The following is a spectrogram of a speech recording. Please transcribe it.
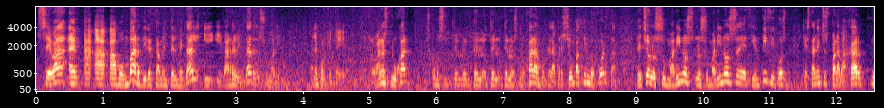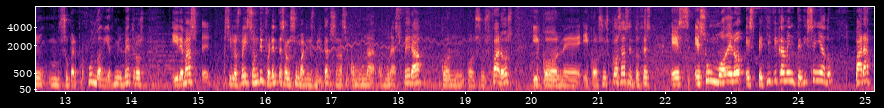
se va a, bombar directamente el metal y, va a reventar el submarino, ¿vale? Porque te, lo van a estrujar. Es como si te, lo estrujaran, porque la presión va haciendo fuerza. De hecho, los submarinos, los submarinos eh, científicos, que están hechos para bajar mm, súper profundo, a 10.000 metros, y demás, eh, si los veis, son diferentes a los submarinos militares. Son así como una, como una esfera con, sus faros y con, eh, y con sus cosas. Entonces, es, es un modelo específicamente diseñado para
